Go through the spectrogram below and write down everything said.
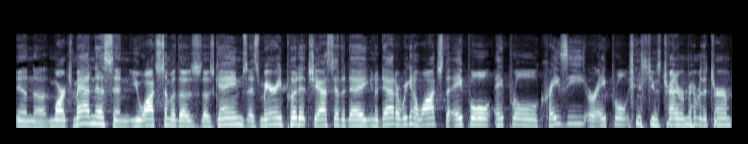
in uh, March Madness and you watch some of those, those games. As Mary put it, she asked the other day, you know, Dad, are we going to watch the April, April crazy or April? she was trying to remember the term.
